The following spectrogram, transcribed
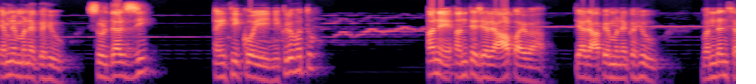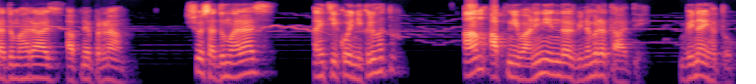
એમને મને કહ્યું, સુરદાસજી અહીંથી કોઈ નીકળ્યું હતું? અને અંતે જ્યારે આપ આવ્યા, ત્યારે આપે મને કહ્યું, વંદન સાધુ મહારાજ, આપને પ્રણામ. શું સાધુ મહારાજ? અહીંથી કોઈ નીકળ્યું હતું? આમ આપની વાણીની અંદર વિનમ્રતા હતી, વિનય હતો,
